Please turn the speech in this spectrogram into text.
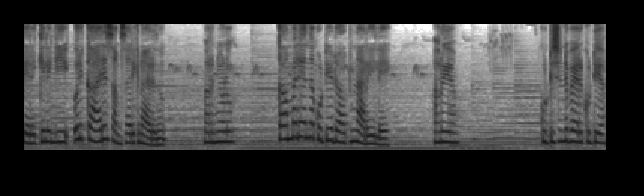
തിരക്കിലെങ്കിൽ ഒരു കാര്യം സംസാരിക്കണമായിരുന്നു. പറഞ്ഞോളൂ. കമല എന്ന കുട്ടിയെ ഡോക്ടറിന് അറിയില്ലേ? അറിയാം. കുട്ടിച്ചന്റെ പേരക്കുട്ടിയാ.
